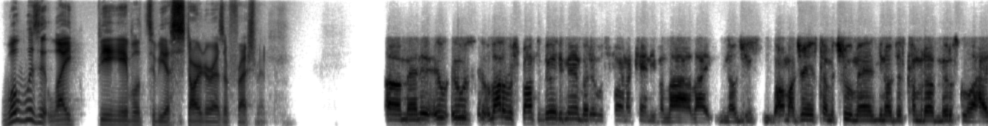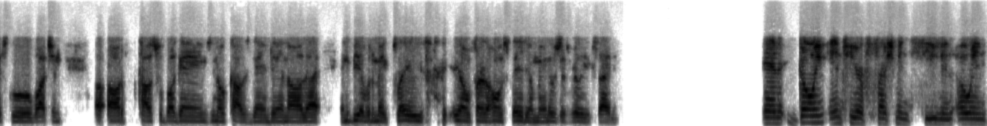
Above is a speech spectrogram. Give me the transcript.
What was it like being able to be a starter as a freshman? Uh man, it, it, it was a lot of responsibility, man, but it was fun. I can't even lie. Like you know, just all my dreams coming true, man. You know, just coming up middle school and high school, watching uh, all the college football games, you know, college game day and all that and to be able to make plays, you know, in front of the home stadium, man, it was just really exciting. And going into your freshman season, Owen,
